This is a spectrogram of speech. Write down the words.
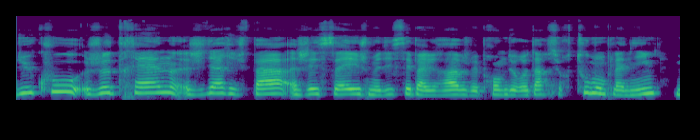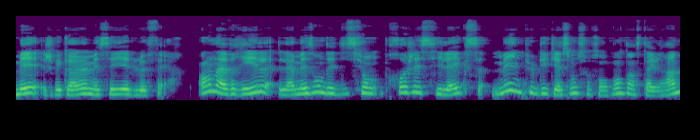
Du coup, je traîne, j'y arrive pas, j'essaye, je me dis c'est pas grave, je vais prendre du retard sur tout mon planning, mais je vais quand même essayer de le faire. En avril, la maison d'édition Projet Silex met une publication sur son compte Instagram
